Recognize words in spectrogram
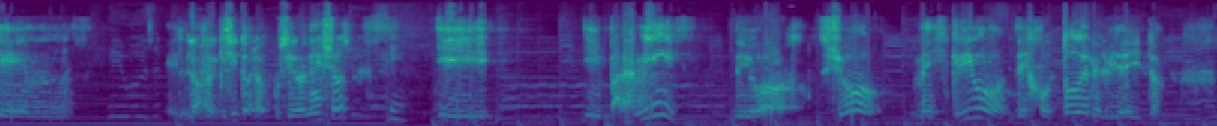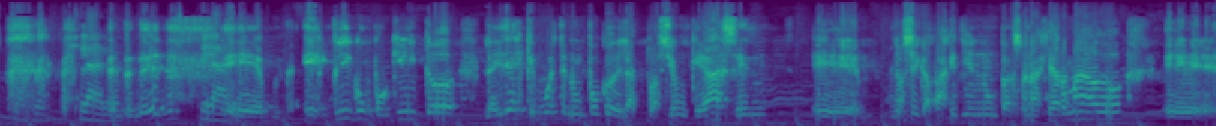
em, los requisitos los pusieron ellos. Y, y para mí digo, yo me inscribo, dejo todo en el videito. Claro, ¿Entendés? Eh, explico un poquito, la idea es que muestren un poco de la actuación que hacen, eh, no sé, capaz que tienen un personaje armado, eh,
